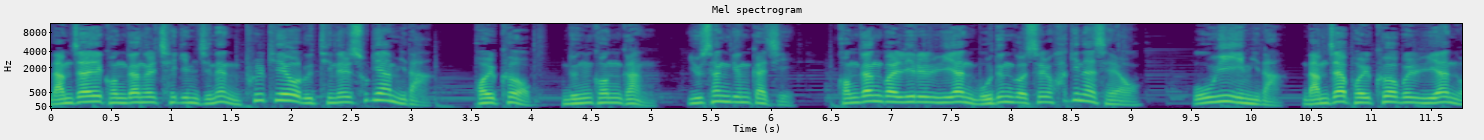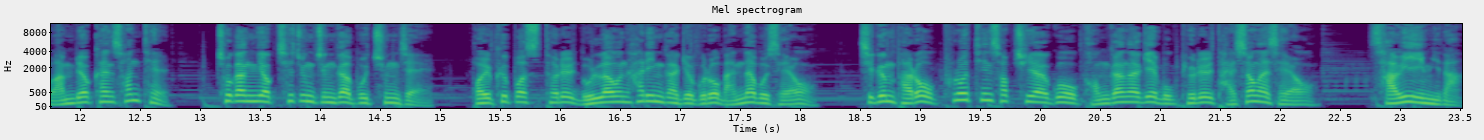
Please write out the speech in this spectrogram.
남자의 건강을 책임지는 풀케어 루틴을 소개합니다. 벌크업, 눈 건강, 유산균까지 건강관리를 위한 모든 것을 확인하세요. 5위입니다. 남자 벌크업을 위한 완벽한 선택. 초강력 체중 증가 보충제. 벌크버스터를 놀라운 할인 가격으로 만나보세요. 지금 바로 프로틴 섭취하고 건강하게 목표를 달성하세요. 4위입니다.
